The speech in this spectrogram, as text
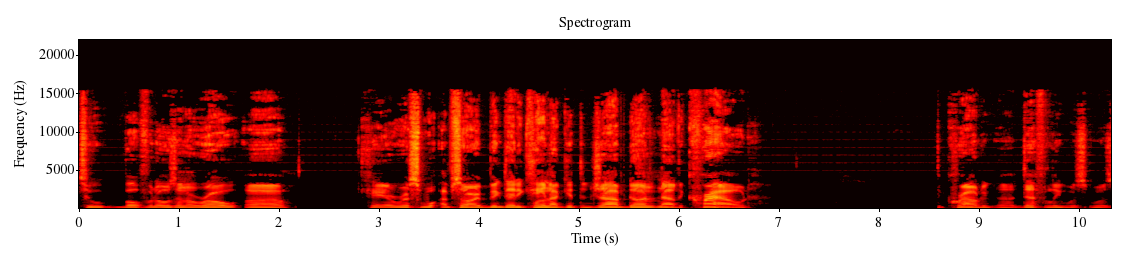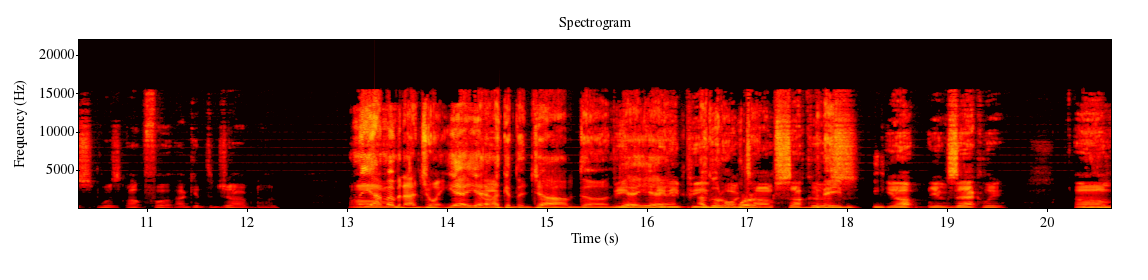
Two, both of those in a row. Uh, KRS. I'm sorry, Big Daddy Kane. I get the job done. Now the crowd. The crowd uh, definitely was was was up for I get the job done. Oh, yeah, I remember that joint. Yeah, yeah, yeah. I get the job done. B- yeah, yeah. BDP I go to part work. time suckers. baby. Yep, exactly. Um, Mm-hmm.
